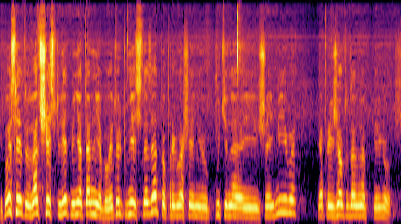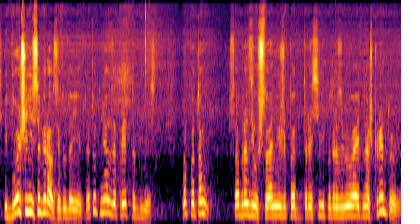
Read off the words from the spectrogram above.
И после этого 26 лет меня там не было. И только месяц назад по приглашению Путина и Шаймиева я приезжал туда на переговоры. И больше не собирался туда ехать. А тут у меня запрет на въезд. Но потом сообразил, что они же под Россией подразумевают наш Крым тоже.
